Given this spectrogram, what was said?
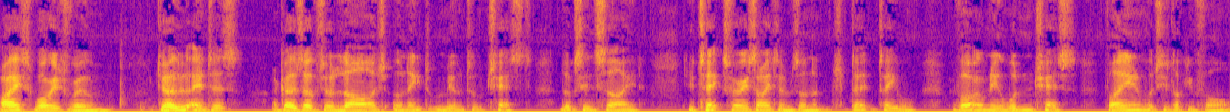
Ice Warrior's room. Joe enters and goes over to a large, ornate metal chest. Looks inside. Detects various items on the table before opening a wooden chest, finding what she's looking for.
